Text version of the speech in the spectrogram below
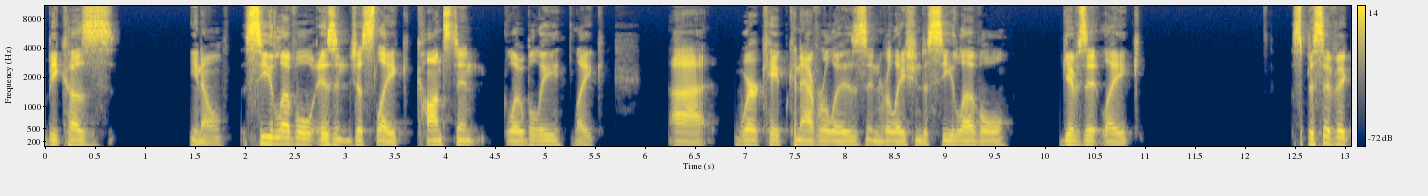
because you know sea level isn't just like constant globally like uh where cape canaveral is in relation to sea level gives it like specific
